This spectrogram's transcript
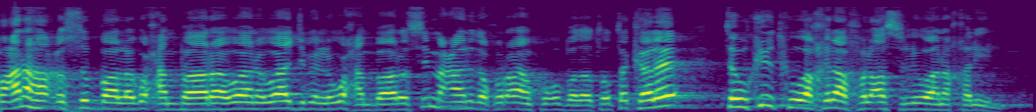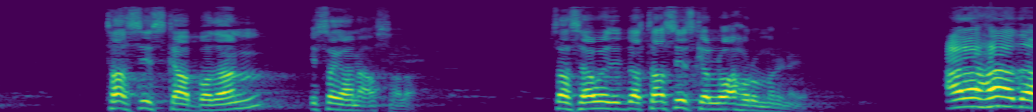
macnaha cusub baa lagu xambaaraa waana waajib in lagu xambaaro si macaanida qur'aanku u badato. Ta kale tawkiidku waa khilaafu alasli waana khaliil. Ta'siiskaa badan isagaana asala. Saas aawadeed baa ta'siiska loo horumarinaya calaa haada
